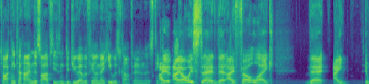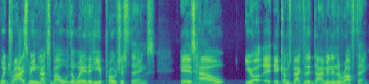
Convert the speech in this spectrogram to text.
Talking to Chaim this offseason, did you have a feeling that he was confident in this team? I, I always said that I felt like that I what drives me nuts about the way that he approaches things is how you're uh, it, it comes back to the diamond in the rough thing.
